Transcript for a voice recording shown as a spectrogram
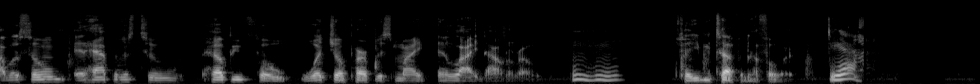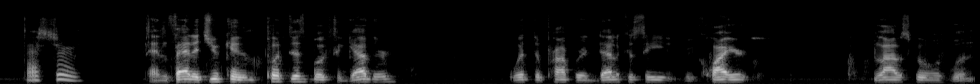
I would assume it happens to help you for what your purpose might lie down the road. Mm-hmm. So you be tough enough for it. Yeah. That's true. And the fact that you can put this book together with the proper delicacy required, a lot of schools would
